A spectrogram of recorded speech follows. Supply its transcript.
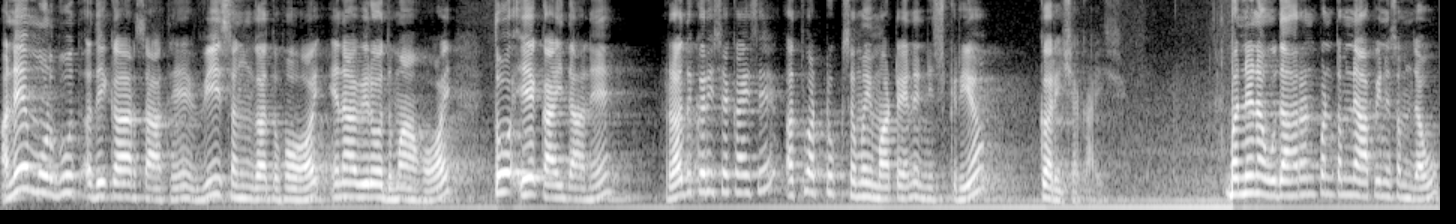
અને મૂળભૂત અધિકાર સાથે વિસંગત હોય, એના વિરોધમાં હોય, તો એ કાયદાને રદ કરી શકાય છે અથવા ટૂંક સમય માટે એને નિષ્ક્રિય કરી શકાય છે. બંનેના ઉદાહરણ પણ તમને આપીને સમજાવું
